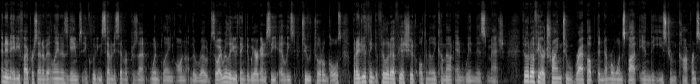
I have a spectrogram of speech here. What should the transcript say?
and in 85% of Atlanta's games, including 77% when playing on the road. So I really do think that we are going to see at least two total goals, but I do think Philadelphia should ultimately come out and win this match. Philadelphia are trying to wrap up the number one spot in the Eastern Conference,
